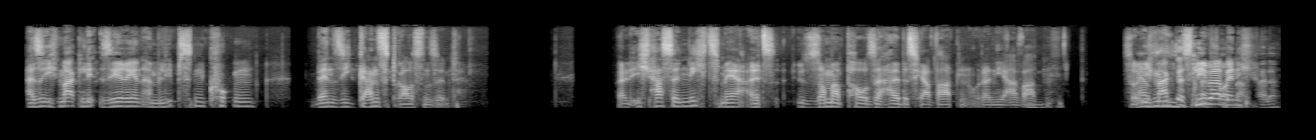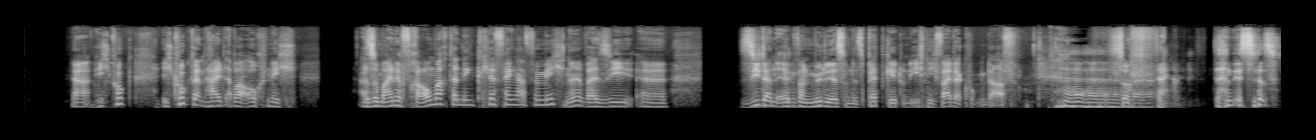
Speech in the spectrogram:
Also ich mag Serien am liebsten gucken, wenn sie ganz draußen sind. Weil ich hasse nichts mehr als Sommerpause halbes Jahr warten oder ein Jahr warten. So, ja, ich mag das lieber, wenn ich. Ja, ich guck, ich guck dann halt aber auch nicht. Also meine Frau macht dann den Cliffhanger für mich, ne, weil sie äh, sie dann irgendwann müde ist und ins Bett geht und ich nicht weiter gucken darf. so, dann, ist das,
